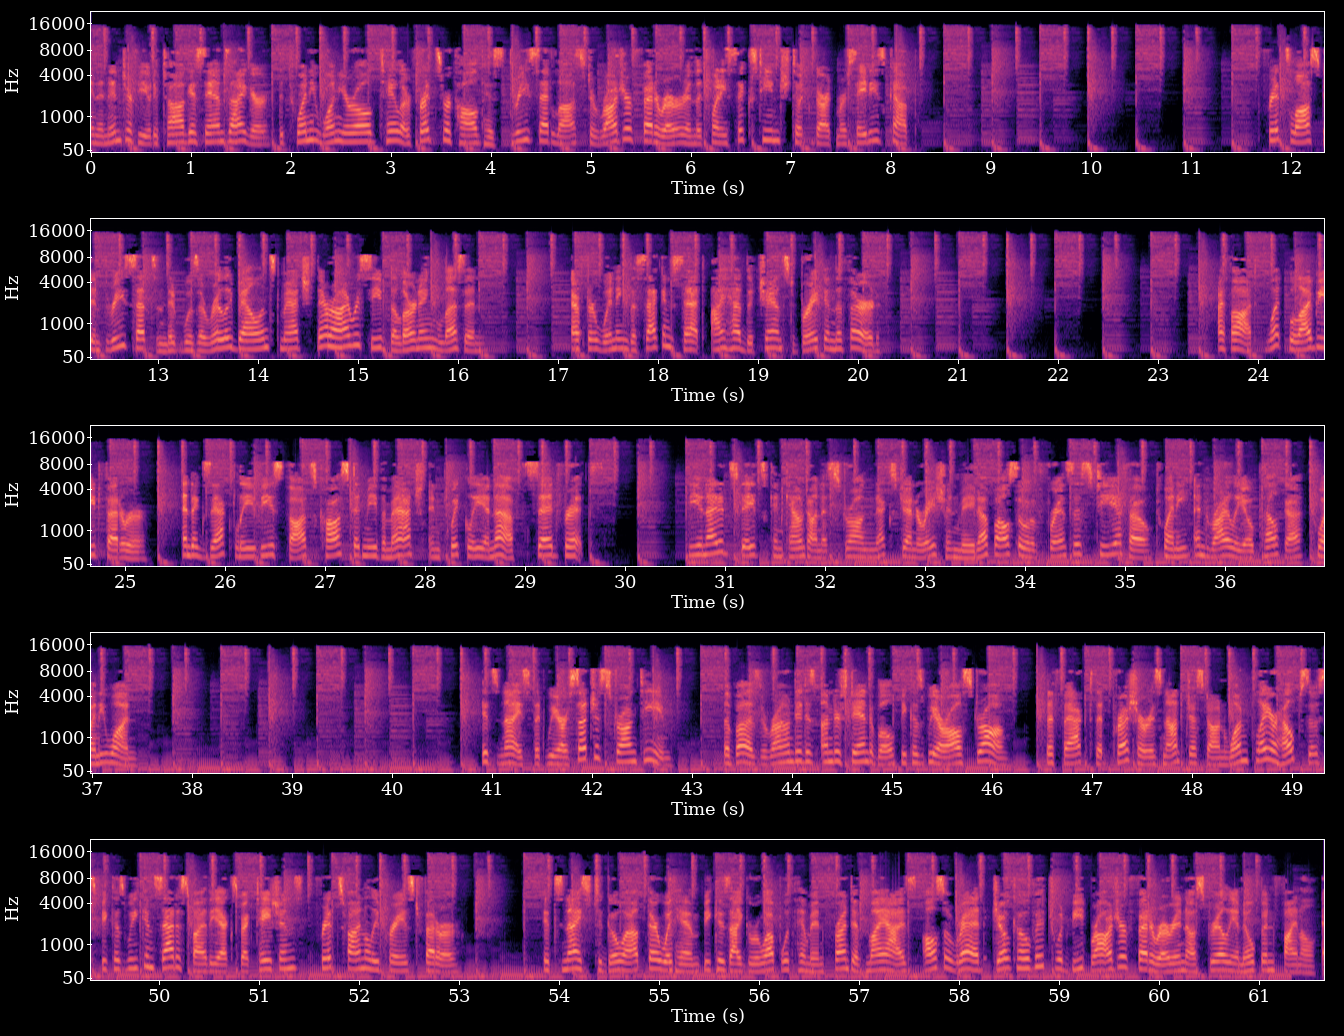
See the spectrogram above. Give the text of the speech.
In an interview to Tages Anzeiger, the 21-year-old Taylor Fritz recalled his three-set loss to Roger Federer in the 2016 Stuttgart Mercedes Cup. Fritz lost in three sets and it was a really balanced match, there I received a learning lesson. After winning the second set, I had the chance to break in the third. I thought, what will I beat Federer? And exactly these thoughts costed me the match, and quickly enough, said Fritz. The United States can count on a strong next generation made up also of Frances Tiafoe, 20, and Reilly Opelka, 21. It's nice that we are such a strong team. The buzz around it is understandable because we are all strong. The fact that pressure is not just on one player helps us because we can satisfy the expectations, Fritz finally praised Federer. It's nice to go out there with him because I grew up with him in front of my eyes. Also read, Djokovic would beat Roger Federer in Australian Open final.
